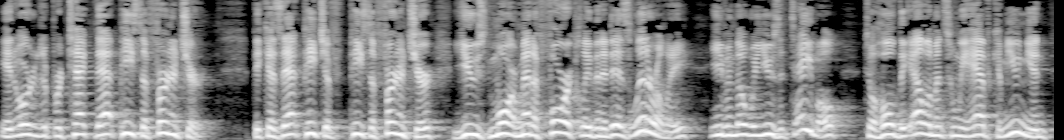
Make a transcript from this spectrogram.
in order to protect that piece of furniture. Because that piece of, piece of furniture used more metaphorically than it is literally, even though we use a table to hold the elements when we have communion,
